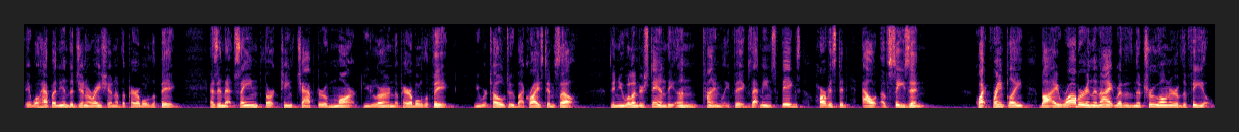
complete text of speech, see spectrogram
it will happen in the generation of the parable of the fig. As in that same 13th chapter of Mark, you learn the parable of the fig. You were told to by Christ Himself. Then you will understand the untimely figs. That means figs harvested out of season. Quite frankly, by a robber in the night rather than the true owner of the field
